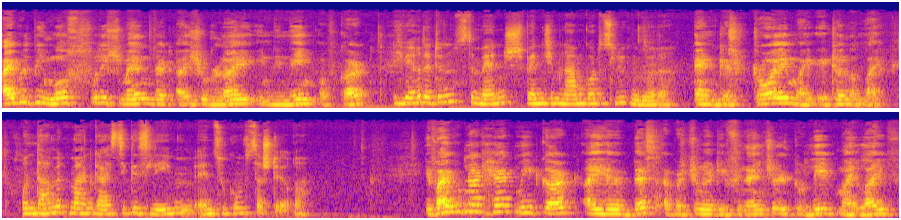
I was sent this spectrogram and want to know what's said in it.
I will be most foolish man that I should lie in the name of God Ich wäre der dünnste Mensch, wenn ich im Namen Gottes lügen würde and destroy my eternal life. und damit mein geistiges Leben in Zukunft zerstöre. If I would not have met God, I have a best opportunity financial to live my life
